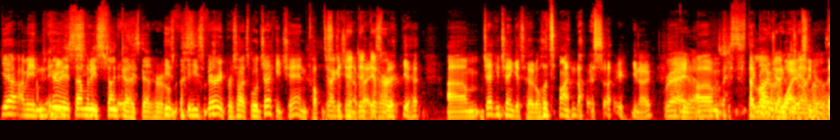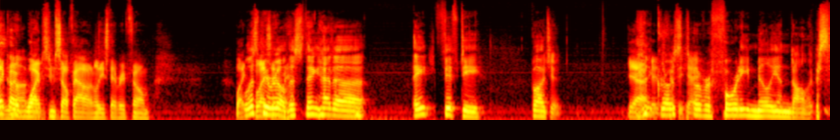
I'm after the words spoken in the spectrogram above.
Yeah, I mean, I'm curious he's- how many stunt guys got hurt He's, on this. he's very precise. Well, Jackie Chan copped Jackie Chan the did get face, but hurt. Yeah, um, Jackie Chan gets hurt all the time though. So you know, Right. Yeah. um, I that guy wipes Chan him. That guy wipes him. himself out on at least every film. Like, Well, let's be bless him, real. This thing had a 850 budget. Yeah, and it grossed 50K. over 40 million dollars.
